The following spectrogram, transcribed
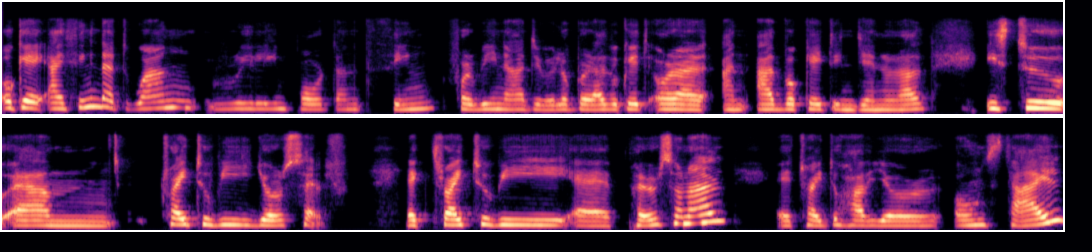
Okay, I think that one really important thing for being a developer advocate or a, an advocate in general is to um, try to be yourself. Like try to be uh, personal, uh, try to have your own style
